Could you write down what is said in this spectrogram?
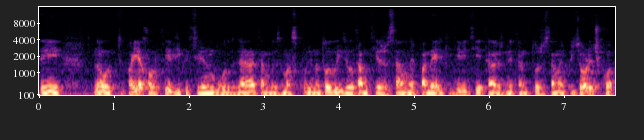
ты, ну, вот поехал ты в Екатеринбург, да, там из Москвы, но ты увидел там те же самые панельки девятиэтажные, там ту же самую пятерочку,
